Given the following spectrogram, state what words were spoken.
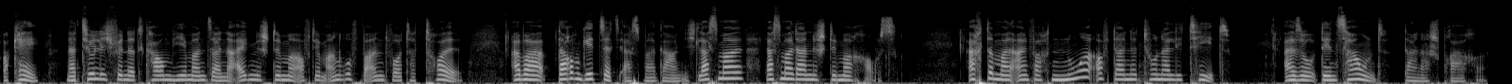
Okay, natürlich findet kaum jemand seine eigene Stimme auf dem Anrufbeantworter toll. Aber darum geht's jetzt erstmal gar nicht. Lass mal, lass mal deine Stimme raus. Achte mal einfach nur auf deine Tonalität, also den Sound deiner Sprache.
